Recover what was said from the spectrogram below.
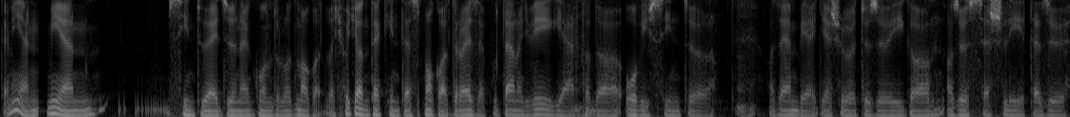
Te milyen, milyen szintű edzőnek gondolod magad? Vagy hogyan tekintesz magadra ezek után, hogy végigjártad a ovis szintől az NB1-es öltözőig a, az összes létező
